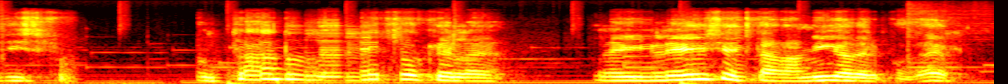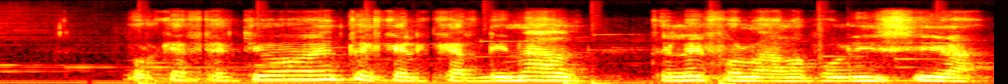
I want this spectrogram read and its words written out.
disfrutado del hecho que la la iglesia estaba amiga del poder, porque efectivamente que el cardenal telefona a la policía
